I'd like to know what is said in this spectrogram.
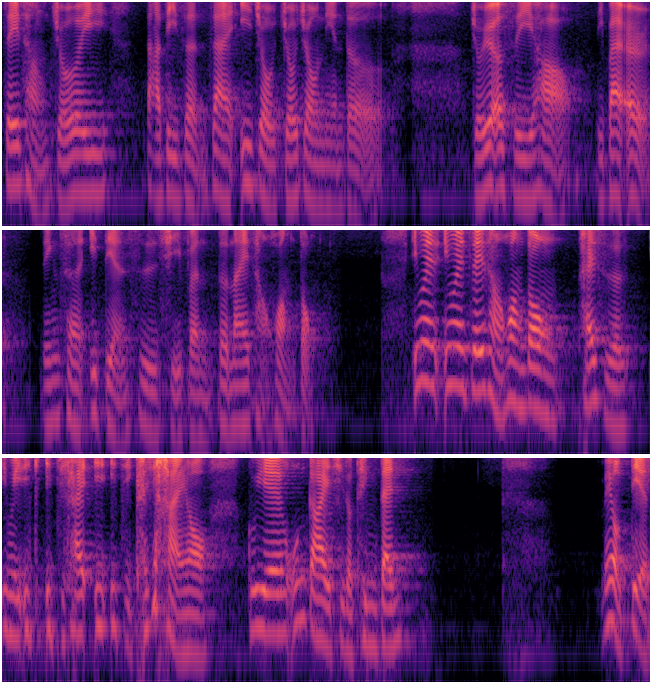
这一场九二一大地震，在一九九九年的九月二十一号礼拜二凌晨一点四十七分的那一场晃动。因为因为这一场晃动开始了，因为一一直开一一直开始喊哦，规个温家一起都停电。没有电，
